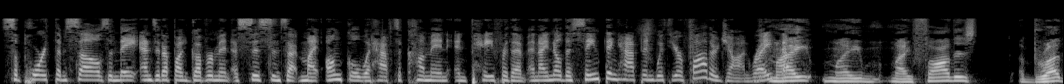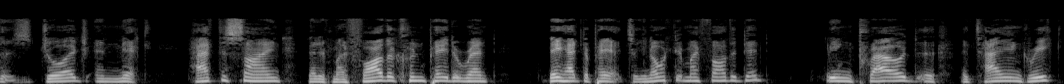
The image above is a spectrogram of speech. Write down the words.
support themselves and they ended up on government assistance that my uncle would have to come in and pay for them. And I know the same thing happened with your father, John, right? My my my father's brothers, George and Nick, had to sign that if my father couldn't pay the rent, they had to pay it. So you know what my father did? Being proud uh, Italian Greek,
